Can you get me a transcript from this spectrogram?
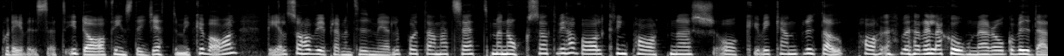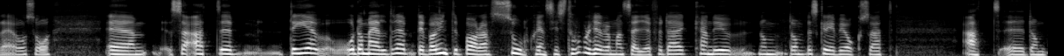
på det viset. Idag finns det jättemycket val. Dels så har vi preventivmedel på ett annat sätt, men också att vi har val kring partners och vi kan bryta upp relationer och gå vidare och så. Ehm, så att eh, det, och de äldre, det var ju inte bara solskenshistorier om man säger, för där kan det ju, de, de beskrev ju också att att eh, de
